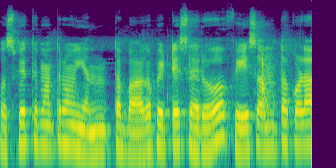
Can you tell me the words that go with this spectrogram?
పసుపు మాత్రం ఎంత బాగా పెట్టేశారో ఫేస్ అంతా కూడా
